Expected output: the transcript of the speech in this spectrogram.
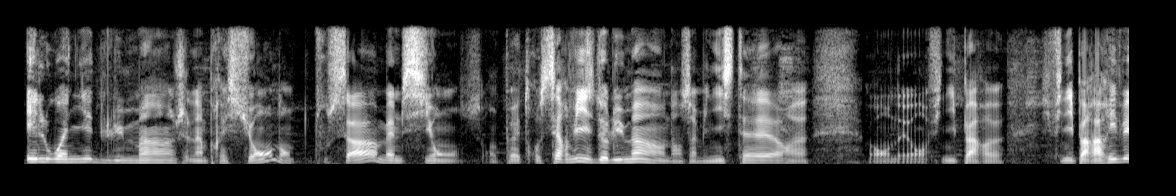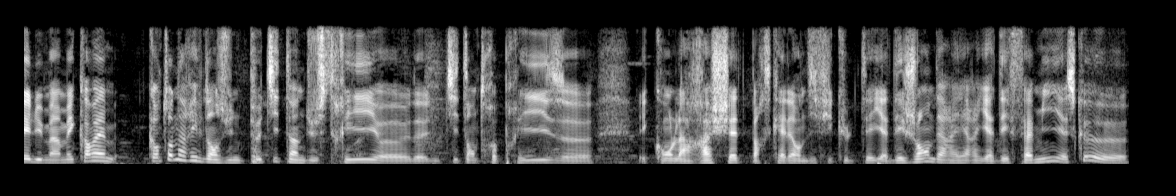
éloignées de l'humain, j'ai l'impression, dans tout ça, même si on, peut être au service de l'humain dans un ministère, euh, on, finit, par, euh, finit par arriver l'humain, mais quand même, quand on arrive dans une petite industrie, euh, une petite entreprise, et qu'on la rachète parce qu'elle est en difficulté, il y a des gens derrière, il y a des familles, est-ce que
